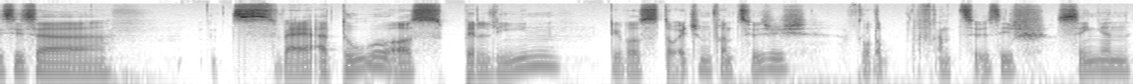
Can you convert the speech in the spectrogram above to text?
Das ist ein, zwei, ein Duo aus Berlin, die was Deutsch und Französisch Französisch singen.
